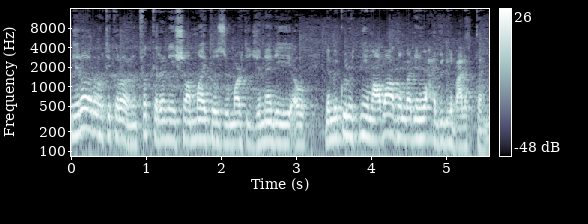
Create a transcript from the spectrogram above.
مرارا وتكرارا. نتفكر أني شون مايكلز ومارتي جانيتي أو لما يكونوا اثنين مع بعض وبعدين واحد يقلب على الثاني.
